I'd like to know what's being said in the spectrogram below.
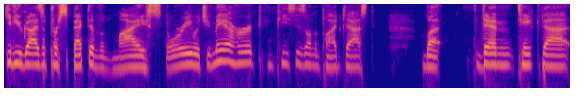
Give you guys a perspective of my story, which you may have heard in pieces on the podcast, but then take that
